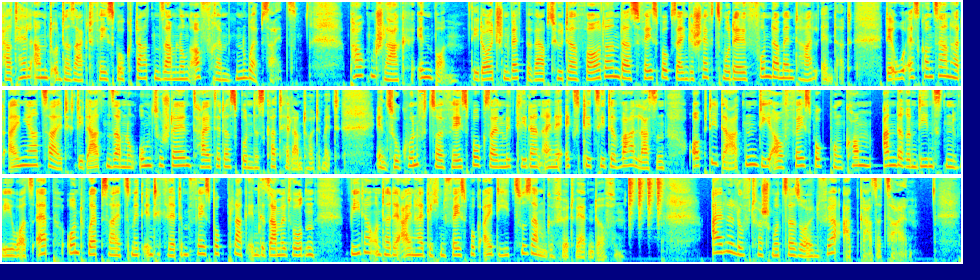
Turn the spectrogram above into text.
Kartellamt untersagt Facebook Datensammlung auf fremden Websites. Paukenschlag in Bonn. Die deutschen Wettbewerbshüter fordern, dass Facebook sein Geschäftsmodell fundamental ändert. Der US-Konzern hat ein Jahr Zeit, die Datensammlung umzustellen, teilte das Bundeskartellamt heute mit. In Zukunft soll Facebook seinen Mitgliedern eine explizite Wahl lassen, ob die Daten, die auf facebook.com, anderen Diensten wie WhatsApp und Websites mit integriertem Facebook-Plugin gesammelt wurden, wieder unter der einheitlichen Facebook-ID zusammengeführt werden dürfen. Alle Luftverschmutzer sollen für Abgase zahlen.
